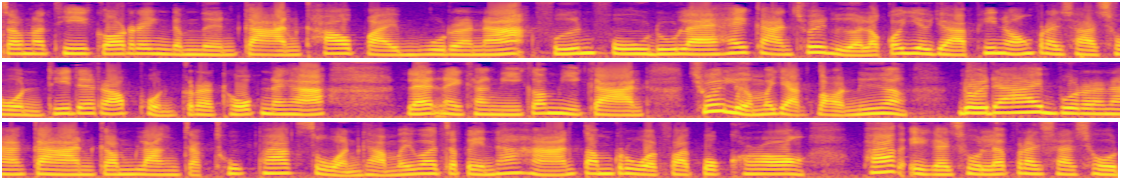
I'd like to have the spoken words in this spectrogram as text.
เจ้าหน้าที่ก็เร่งดำเนินการเข้าไปบูรณะ ฟื้นฟูดูแลให้การช่วยเหลือ แล้วก็เยียวยาพี่น้องประชาชนที่ได้รับผลกระทบนะคะ และในครั้งนี้ก็มีการช่วยเหลือมาอย่างต่อเนื่อง โดยได้บูรณาการกำลังจากทุกภาคส่วนค่ะไม่ว่าจะเป็นทหารตำรวจฝ่ายปกครอง ภาคเอกชนและประชาชน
